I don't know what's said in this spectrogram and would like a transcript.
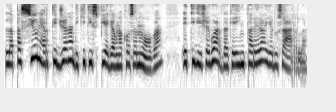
la passione artigiana di chi ti spiega una cosa nuova e ti dice guarda che imparerai ad usarla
